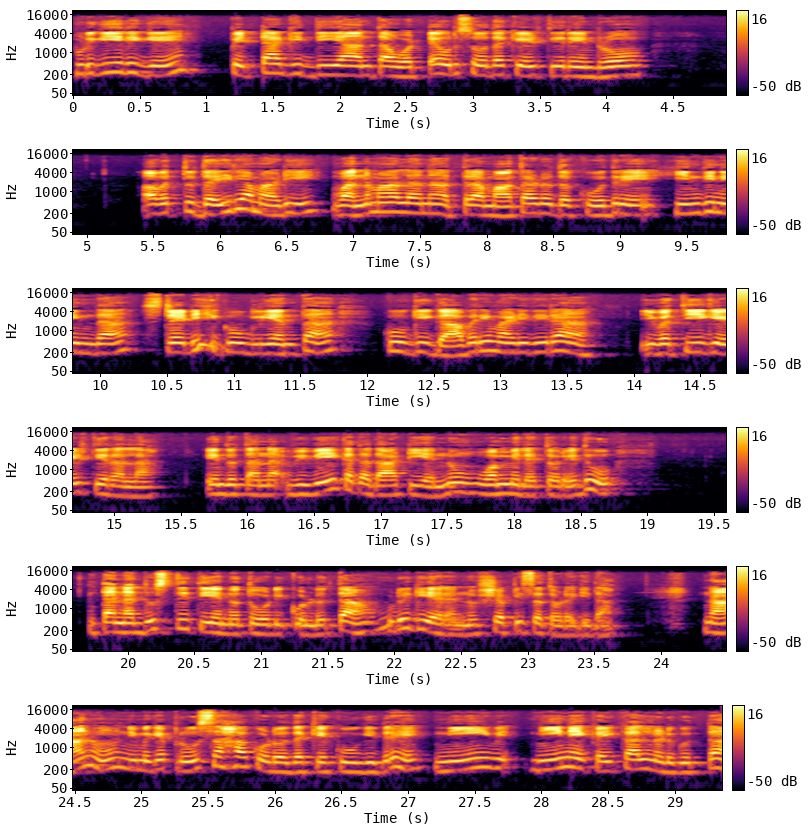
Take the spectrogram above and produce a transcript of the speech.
ಹುಡುಗಿರಿಗೆ ಪೆಟ್ಟಾಗಿದ್ದೀಯಾ ಅಂತ ಹೊಟ್ಟೆ ಉರಿಸೋದ ಕೇಳ್ತೀರೇನ್ರೋ? ಅವತ್ತು ಧೈರ್ಯ ಮಾಡಿ ವನಮಾಲನ ಹತ್ರ ಮಾತಾಡೋದಕ್ಕೆ ಹೋದ್ರೆ ಹಿಂದಿನಿಂದ ಸ್ಟಡಿಗೆ ಹೋಗ್ಲಿ ಅಂತ ಕೂಗಿ ಗಾಬರಿ ಮಾಡಿದ್ದೀರಾ ಇವತ್ತೀಗ ಹೇಳ್ತೀರಲ್ಲ ಎಂದು ತನ್ನ ವಿವೇಕದ ದಾಟಿಯನ್ನು ಒಮ್ಮೆಲೆ ತೊರೆದು ತನ್ನ ದುಸ್ಥಿತಿಯನ್ನು ತೋಡಿಕೊಳ್ಳುತ್ತಾ ಹುಡುಗಿಯರನ್ನು ಶಪಿಸತೊಡಗಿದ. ನಾನು ನಿಮಗೆ ಪ್ರೋತ್ಸಾಹ ಕೊಡೋದಕ್ಕೆ ಕೂಗಿದ್ರೆ ನೀವೇ, ನೀನೇ ಕೈಕಾಲು ನಡುಗುತ್ತಾ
